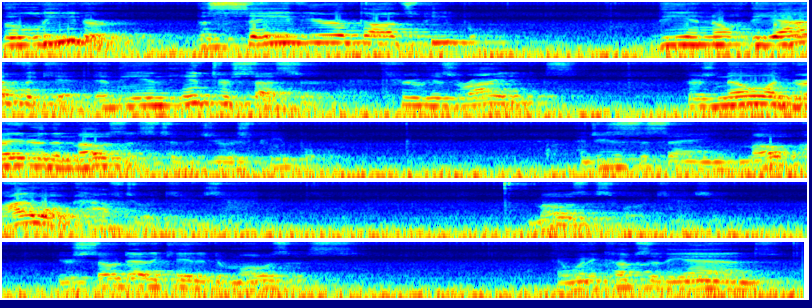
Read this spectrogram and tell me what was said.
the leader, the savior of God's people, the, the advocate, and the intercessor through his writings. There's no one greater than Moses to the Jewish people. And Jesus is saying, I won't have to accuse you. Moses will accuse you. You're so dedicated to Moses. And when it comes to the end,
